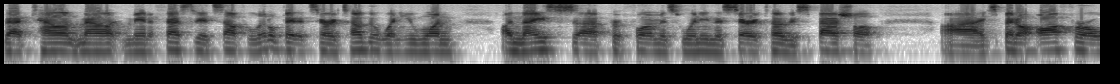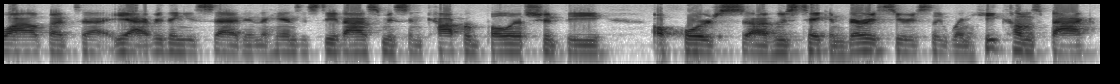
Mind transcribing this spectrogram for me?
That talent manifested itself a little bit at Saratoga when he won a nice uh, performance winning the Saratoga Special. Uh, he's been off for a while, but uh, yeah, everything you said in the hands of Steve Asmussen, Copper Bullet should be a horse uh, who's taken very seriously when he comes back.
